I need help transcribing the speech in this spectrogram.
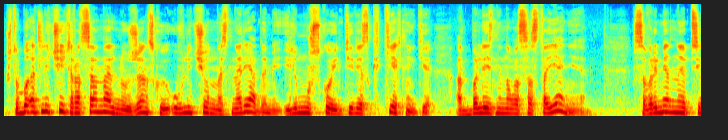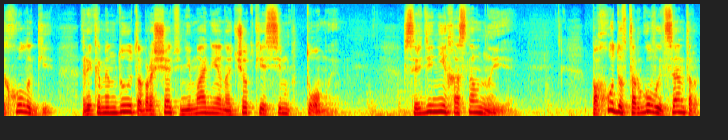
чтобы отличить рациональную женскую увлеченность нарядами или мужской интерес к технике от болезненного состояния, современные психологи рекомендуют обращать внимание на четкие симптомы. Среди них основные. Походы в торговый центр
